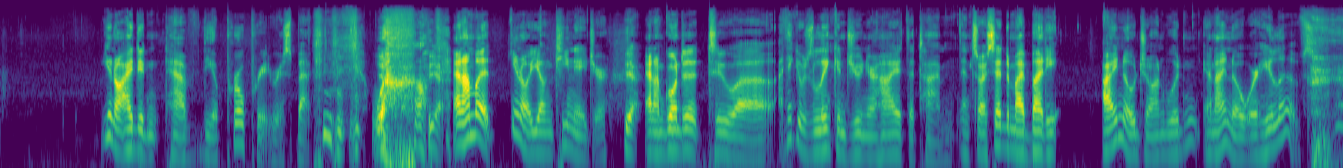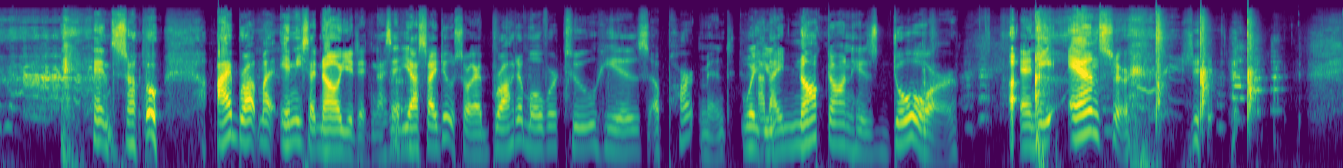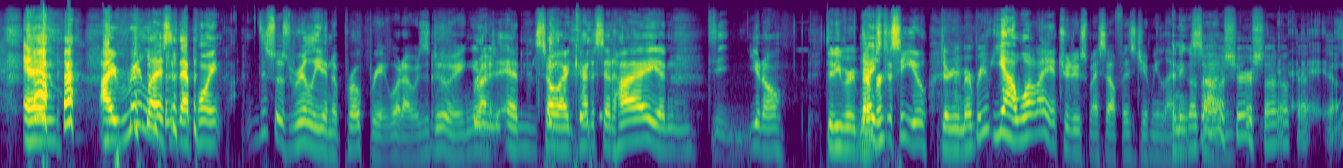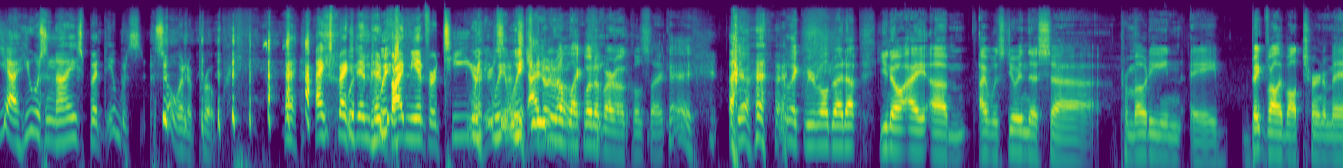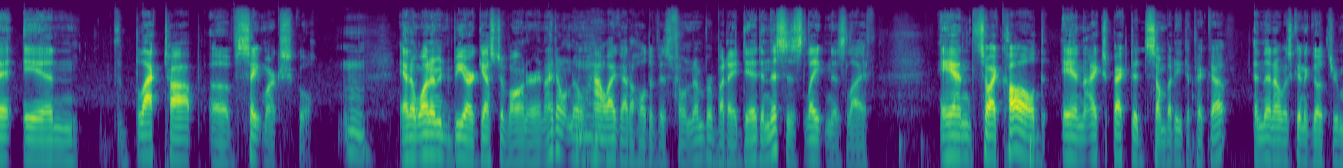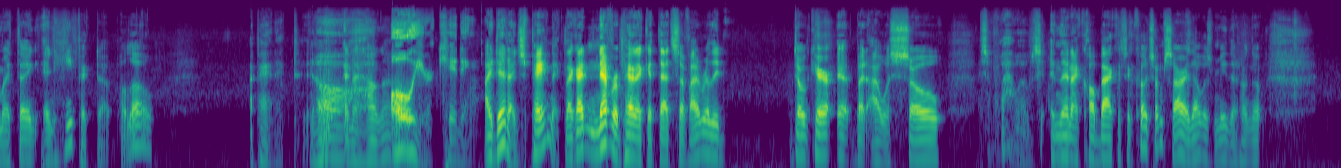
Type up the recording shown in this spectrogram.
you know, I didn't have the appropriate respect. well, Yeah. and I'm a you know young teenager, Yeah. and I'm going to to uh, I think it was Lincoln Junior High at the time, and so I said to my buddy, I know John Wooden, and I know where he lives. and so I brought my, and he said, No, you didn't. I said, Yes, I do. So I brought him over to his apartment, Wait, and you- I knocked on his door, and he answered. and I realized at that point, this was really inappropriate what I was doing. And, Right. and so I kind of said hi, and, you know, did he remember? nice to see you. Did he remember you? Yeah, well, I introduced myself as Jimmy Lennon's And he goes, son. "Oh, sure, son. Okay." Yeah. Yeah, he was nice, but it was so inappropriate. I expected him to We- invite me in for tea or we, we, something. we I don't know. him like one of our uncles. Like, hey, yeah, like we rolled right up. You know, I um I was doing this uh, promoting a big volleyball tournament in the blacktop of St. Mark's School, mm. And I wanted him to be our guest of honor. And I don't know Mm. how I got a hold of his phone number, but I did. And this is late in his life, and so I called, and I expected somebody to pick up, and then I was going to go through my thing, and he picked up. Hello. I panicked, and, I, and I hung up. Oh, you're kidding. I did. I just panicked. Like I never panic at that stuff. I really don't care. uh, But I was so. I said, "Wow." It was, and then I called back. I said, "Coach, I'm sorry. That was me that hung up."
